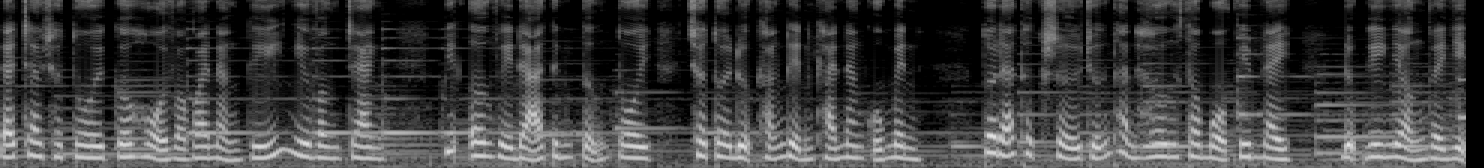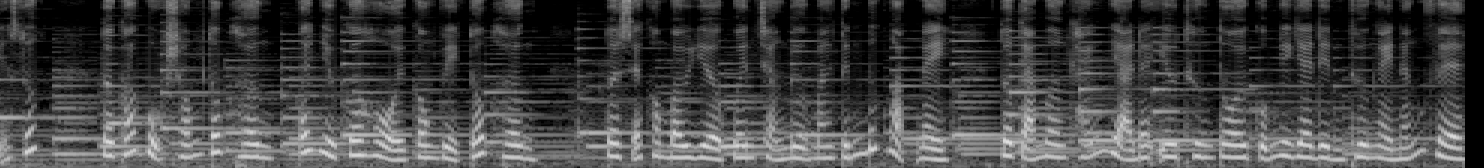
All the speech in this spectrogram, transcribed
đã trao cho tôi cơ hội vào vai nặng ký như Vân Trang. Biết ơn vì đã tin tưởng tôi, cho tôi được khẳng định khả năng của mình. Tôi đã thực sự trưởng thành hơn sau bộ phim này, được ghi nhận về diễn xuất. Tôi có cuộc sống tốt hơn, có nhiều cơ hội công việc tốt hơn. Tôi sẽ không bao giờ quên chặng đường mang tính bước ngoặt này. Tôi cảm ơn khán giả đã yêu thương tôi cũng như gia đình thương ngày nắng về.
